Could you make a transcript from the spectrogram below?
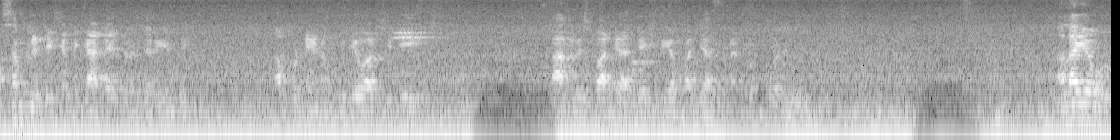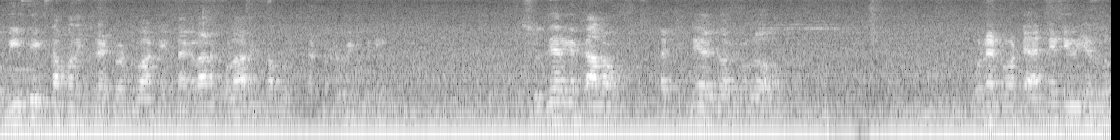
అసెంబ్లీ టికెట్ని కేటాయించడం జరిగింది. అప్పుడు నేను విజయవాడ సిటీ కాంగ్రెస్ పార్టీ అధ్యక్షుడిగా పనిచేస్తున్నటువంటి రోజు. అలాగే బీసీకి సంబంధించినటువంటి వాటిని నగరాల కులానికి సంబంధించి సుదీర్ఘకాలం పశ్చిమ నియోజకవర్గంలో ఉన్నటువంటి అన్ని డివిజన్లు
